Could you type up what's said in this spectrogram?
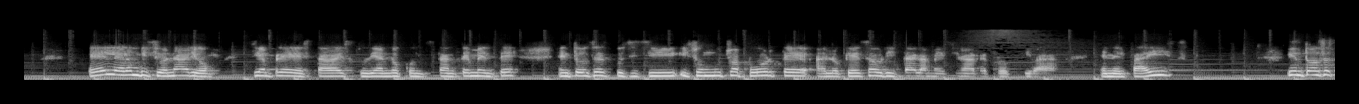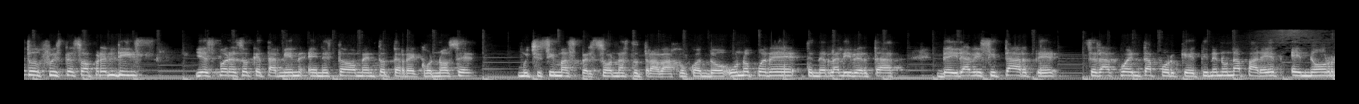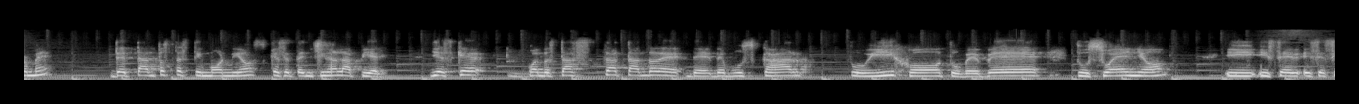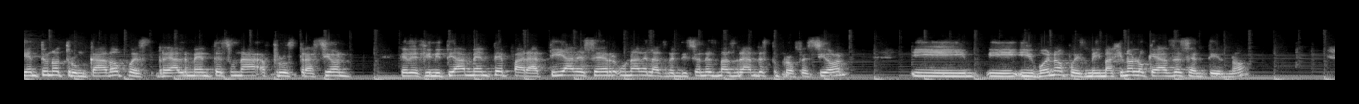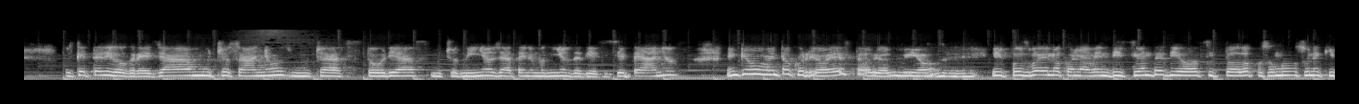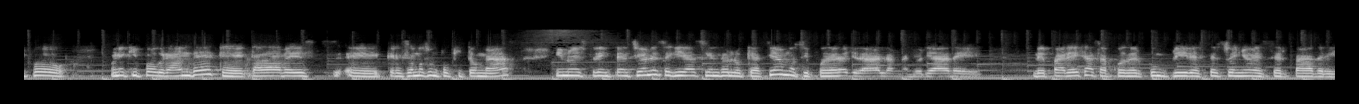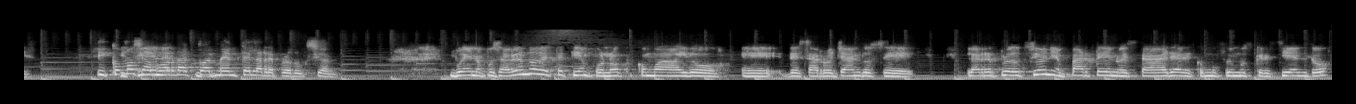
Él era un visionario, siempre estaba estudiando constantemente, entonces pues sí hizo mucho aporte a lo que es ahorita la medicina reproductiva en el país. Y entonces tú fuiste su aprendiz y es por eso que también en este momento te reconoce muchísimas personas tu trabajo. Cuando uno puede tener la libertad de ir a visitarte, se da cuenta porque tienen una pared enorme de tantos testimonios que se te enchina la piel. Y es que cuando estás tratando de, buscar tu hijo, tu bebé, tu sueño, y, se, y se siente uno truncado, pues realmente es una frustración que definitivamente para ti ha de ser una de las bendiciones más grandes tu profesión y, bueno, pues me imagino lo que has de sentir, ¿no? Pues qué te digo, Grace, ya muchos años, muchas historias, muchos niños, ya tenemos niños de 17 años. ¿En qué momento ocurrió esto, Dios mío? Y pues bueno, con la bendición de Dios y todo, pues somos un equipo, un equipo grande que cada vez eh, crecemos un poquito más y nuestra intención es seguir haciendo lo que hacíamos y poder ayudar a la mayoría de, de parejas a poder cumplir este sueño de ser padres. ¿Y cómo se aborda actualmente la reproducción? Bueno, pues hablando de este tiempo, ¿no? Cómo ha ido eh, desarrollándose la reproducción y en parte de nuestra área de cómo fuimos creciendo,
